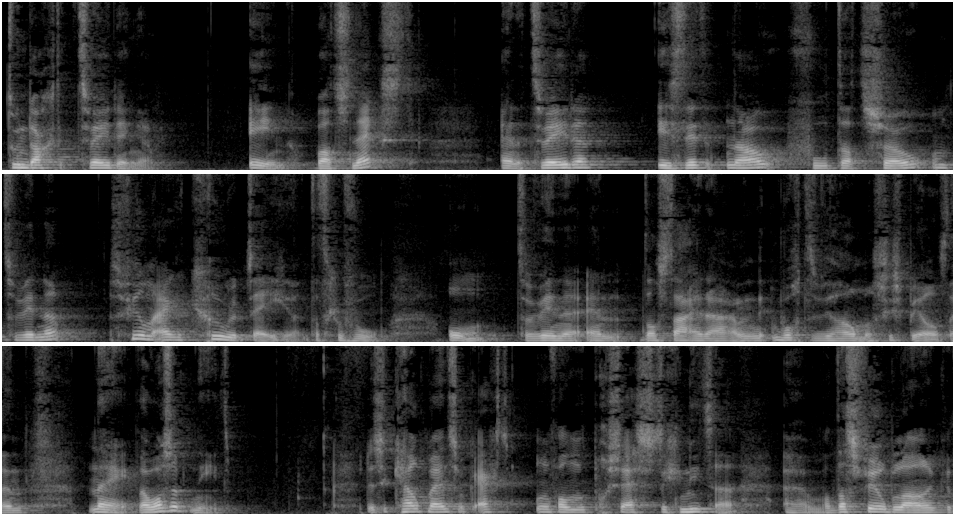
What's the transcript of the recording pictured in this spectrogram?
Toen dacht ik twee dingen. Eén, what's next? En het tweede, is dit het nou? Voelt dat zo om te winnen? Het viel me eigenlijk gruwelijk tegen, dat gevoel om te winnen. En dan sta je daar en wordt het helemaal gespeeld. En nee, dat was het niet. Dus ik help mensen ook echt om van het proces te genieten. Uh, want dat is veel belangrijker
